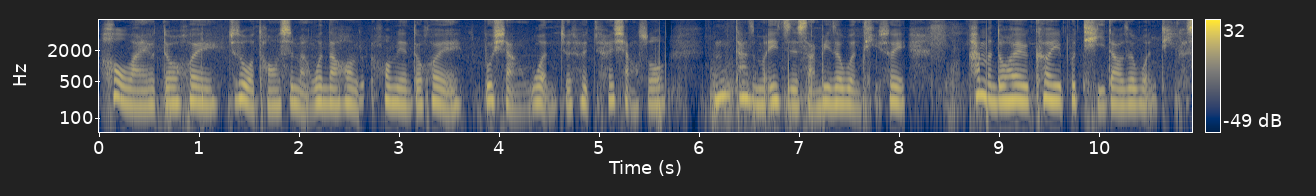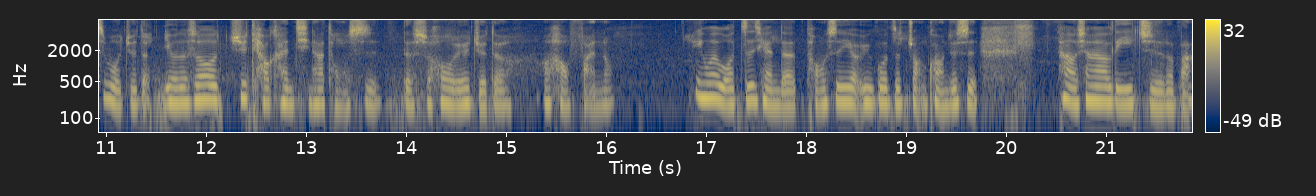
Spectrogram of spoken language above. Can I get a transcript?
后来都会，就是我同事们问到后后面都会不想问，就会会想说，嗯，他怎么一直闪避这问题？所以他们都会刻意不提到这问题。可是我觉得有的时候去调侃其他同事的时候，我会觉得哦，好烦哦，因为我之前的同事也有遇过这状况，就是他好像要离职了吧，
